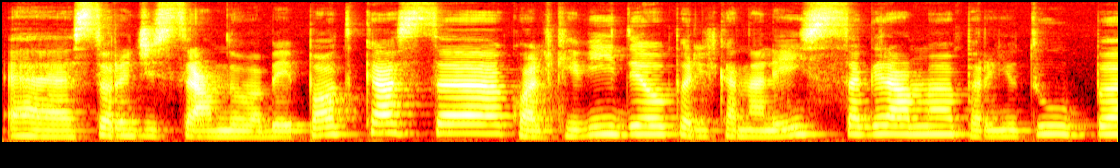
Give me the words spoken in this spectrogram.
Eh, sto registrando, vabbè, podcast, qualche video per il canale Instagram, per YouTube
